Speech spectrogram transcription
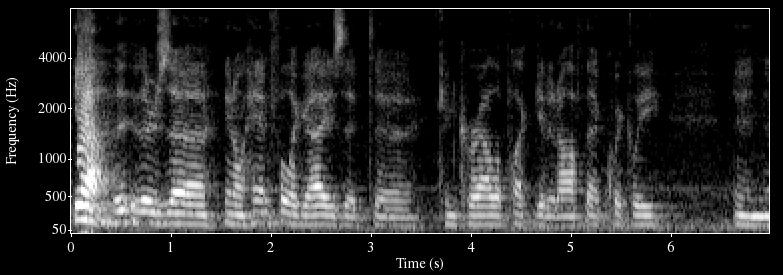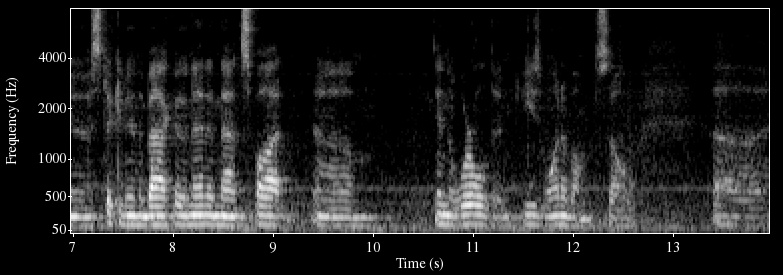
Yeah, th- there's uh, you know a handful of guys that uh, can corral a puck, get it off that quickly, and uh, stick it in the back of the net in that spot um, in the world, and he's one of them. So, uh,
